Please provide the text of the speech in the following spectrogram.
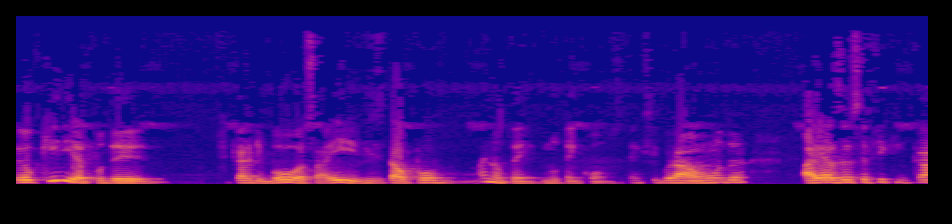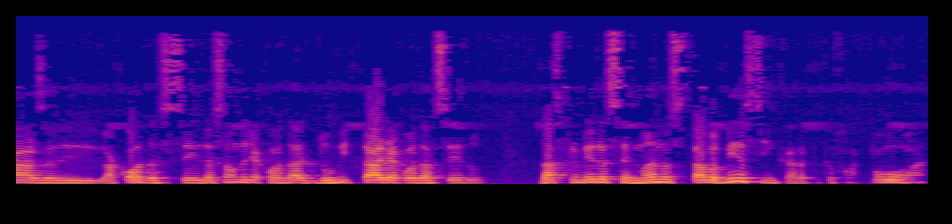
Eu queria poder ficar de boa, sair, visitar o povo, mas não tem, não tem como. Você tem que segurar a onda. Aí às vezes você fica em casa e acorda cedo, essa onda de acordar, dormir tarde e acordar cedo, nas primeiras semanas estava bem assim, cara, porque eu falava, porra,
